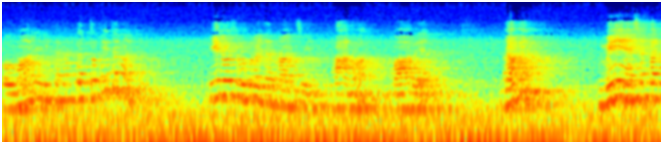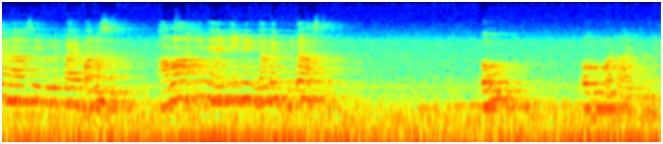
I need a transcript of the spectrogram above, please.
ඔව්මානේ විතරක් ගත්තොත් මේ තමයි. ඊළඟ බුදුරජාණන් වහන්සේ අහනවා මාරය යමෙක් මේ ඇස කන නාසය දිවකය මනස තමා කියන හැඟීමෙන් යමෙක් නිදහස්ද? ඔව් ඔව් මට ආන්නේ.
